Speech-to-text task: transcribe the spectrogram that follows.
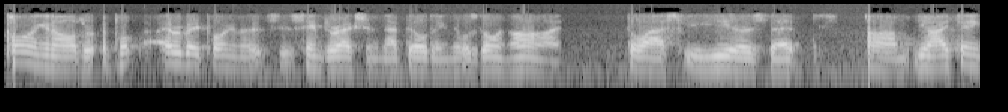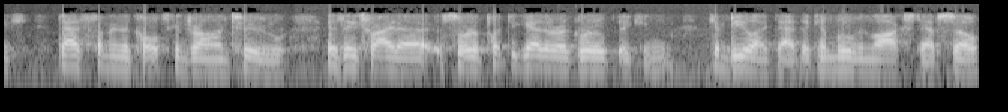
pulling in all everybody pulling in the same direction in that building that was going on the last few years. That um, you know, I think that's something the Colts can draw on too, as they try to sort of put together a group that can can be like that, that can move in lockstep. So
